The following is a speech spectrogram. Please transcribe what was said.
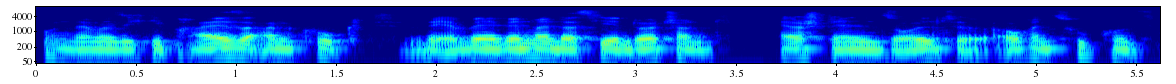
Und wenn man sich die Preise anguckt, wer, wer, wenn man das hier in Deutschland herstellen sollte, auch in Zukunft,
